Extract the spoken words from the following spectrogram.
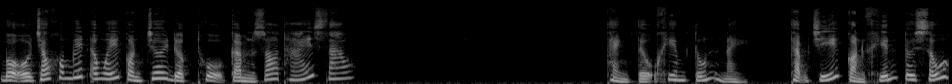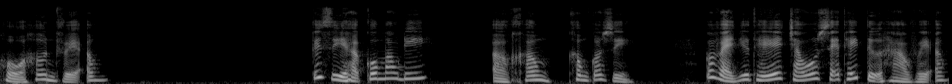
Bộ cháu không biết ông ấy còn chơi được thụ cầm do thái sao? Thành tựu khiêm tốn này thậm chí còn khiến tôi xấu hổ hơn về ông. Cái gì hả cô mau đi? Ờ không, không có gì. Có vẻ như thế cháu sẽ thấy tự hào về ông.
